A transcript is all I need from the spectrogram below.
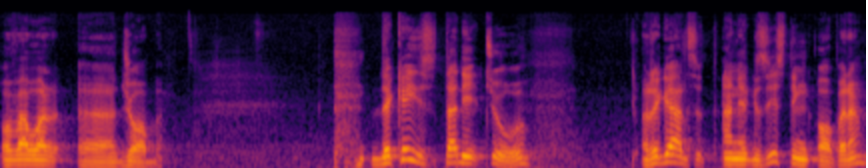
of our uh, job. The case study two regards an existing opera.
